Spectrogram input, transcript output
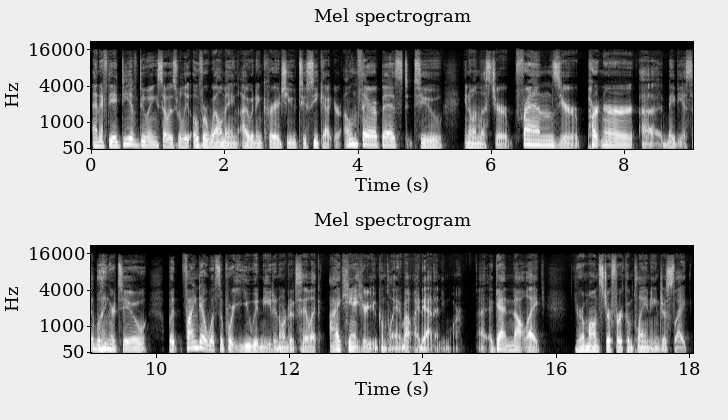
And if the idea of doing so is really overwhelming, I would encourage you to seek out your own therapist, to, you know, enlist your friends, your partner, uh, maybe a sibling or two, but find out what support you would need in order to say, like, I can't hear you complain about my dad anymore. Again, not like you're a monster for complaining, just like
